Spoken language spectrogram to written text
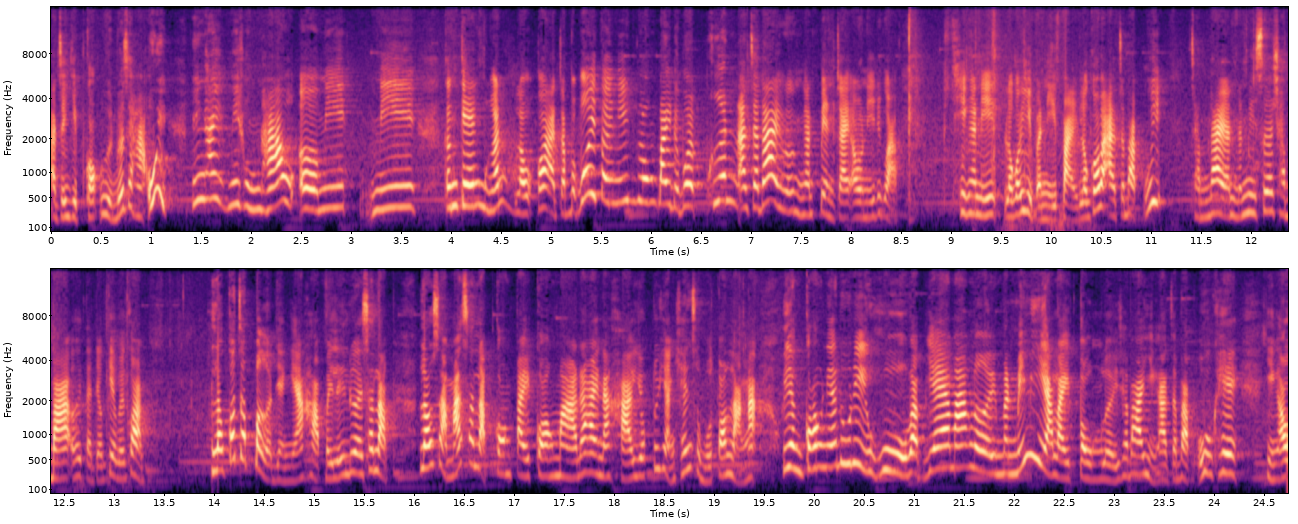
อาจจะหยิบกองอื่นเพื่อจะหาอุ้ยนี่ไงมีถุงเท้าเออมีมีกางเกงเหมือน เราก็อาจจะแบบโอ้ยตัวนี้ลงไปเดี๋ยวเพื่อนอาจจะได้งั้นเปลี่ยนใจเอาอันนี้ดีกว่าทิ้งอันนี้เราก็หยิบอันนี้ไปเราก็อาจจะแบบอุ้ยจำได้อันนั้นมีเสื้อชบาเออแต่เดี๋ยวเก็บไว้ก่อน เราก็จะเปิดอย่างเงี้ยค่ะไปเรื่อยๆสลับ เราสามารถสลับกองไปกองมาได้นะคะ ยกตัวอย่างเช่นสมมติตอนหลังอะอย่างกองเนี้ยดูดิโอ้โหแบบแย่มากเลย มันไม่มีอะไรตรงเลยใช่ป่ะหญิงอาจจะแบบโอเคหญิงเอา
